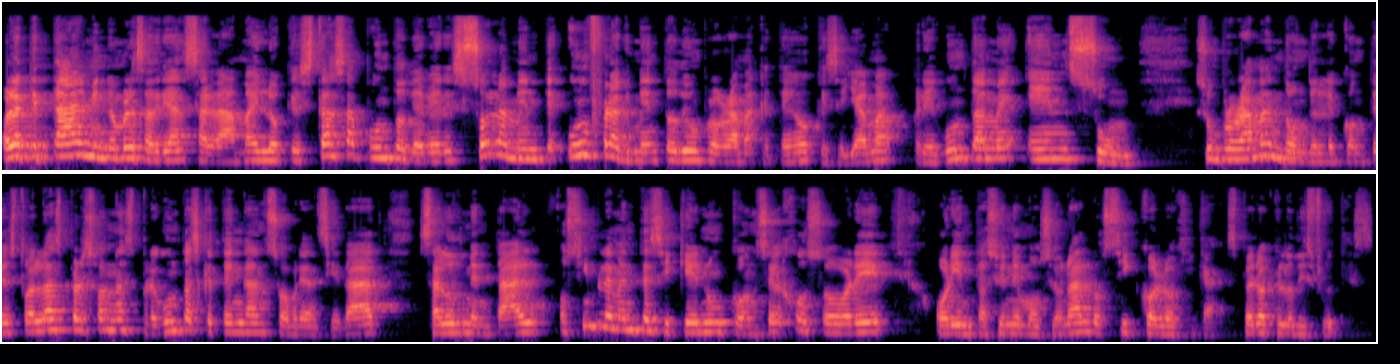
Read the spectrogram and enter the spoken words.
Hola, ¿qué tal? Mi nombre es Adrián Salama y lo que estás a punto de ver es solamente un fragmento de un programa que tengo que se llama Pregúntame en Zoom. Es un programa en donde le contesto a las personas preguntas que tengan sobre ansiedad, salud mental o simplemente si quieren un consejo sobre orientación emocional o psicológica. Espero que lo disfrutes.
